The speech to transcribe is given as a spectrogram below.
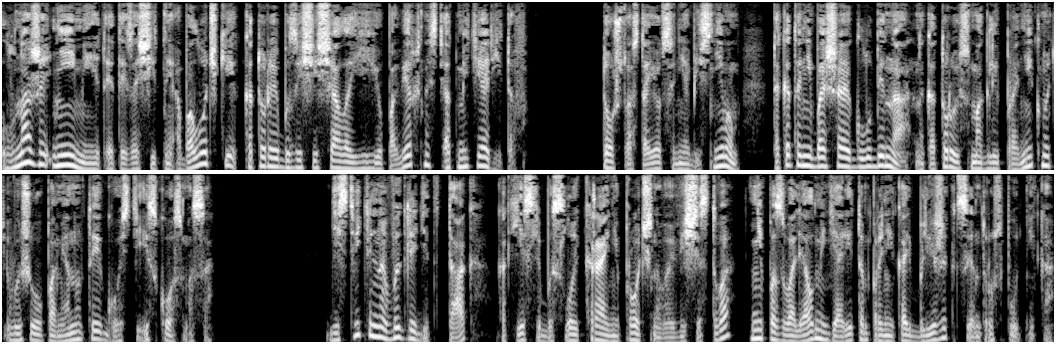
Луна же не имеет этой защитной оболочки, которая бы защищала ее поверхность от метеоритов. То, что остается необъяснимым, так это небольшая глубина, на которую смогли проникнуть вышеупомянутые гости из космоса. Действительно выглядит так, как если бы слой крайне прочного вещества не позволял метеоритам проникать ближе к центру спутника.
